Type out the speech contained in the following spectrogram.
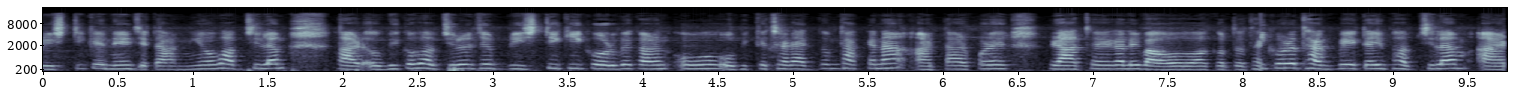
বৃষ্টিকে নিয়ে, যেটা আমিও ভাবছিলাম। আর অভিকও ভাবছিল যে বৃষ্টি কি করবে, কারণ ও অভিকে ছাড়া একদম থাকে না। আর তারপরে রাত হয়ে গেলে বাবা বাবা করতে থাকি করে থাকবে এটাই ভাবছিলাম। আর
